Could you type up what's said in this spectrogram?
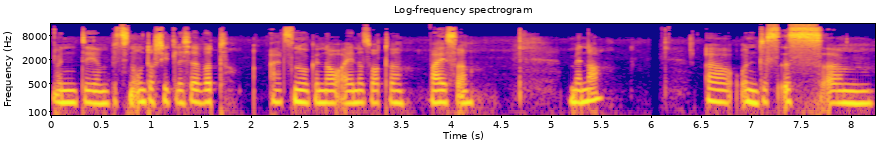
genau. wenn die ein bisschen unterschiedlicher wird als nur genau eine Sorte Weiße. Männer. Äh, und es ist ähm,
